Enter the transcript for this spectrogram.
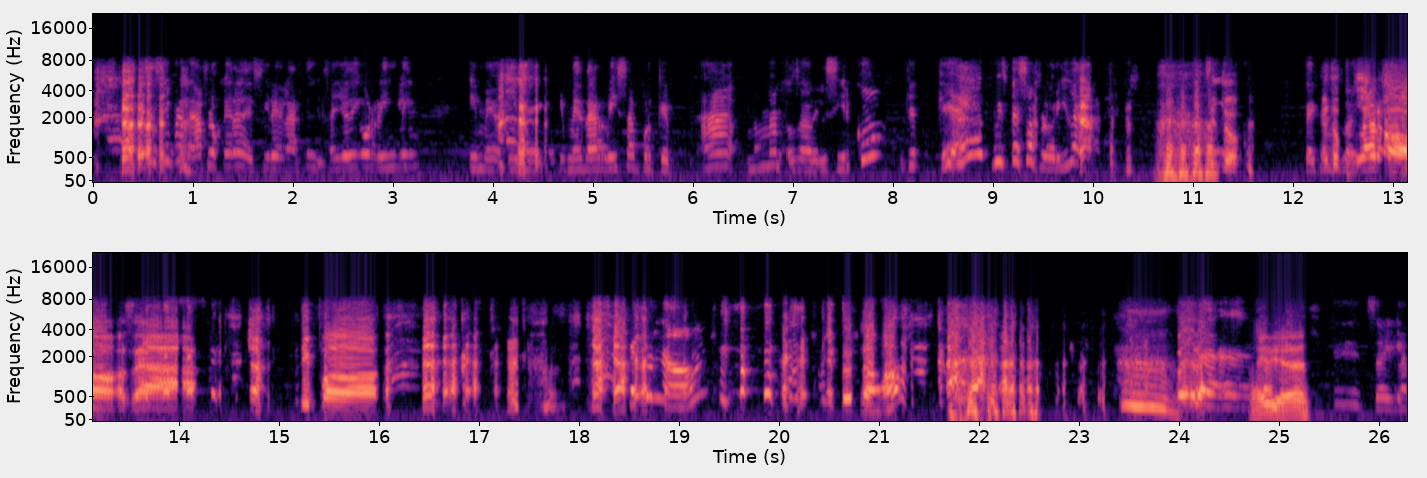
Eso siempre me da flojera decir el arte y design. Yo digo Ringling y me, y me, da risa porque, ah, no mames, o sea, del circo, ¿qué? qué? ¿Fuiste eso a Florida? Sí. ¿Tú? ¿Tú? Claro, o sea, tipo... ¿Que tú no? ¿Que tú no? Ay, Dios. Soy la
